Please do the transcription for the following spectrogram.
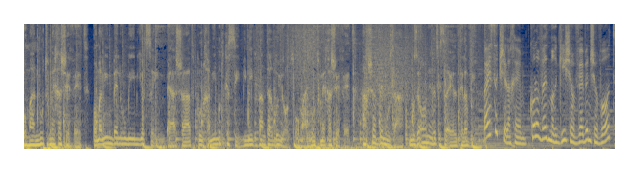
אומנות מכשפת. אומנים בינלאומיים יוצרים בהשראת פולחנים וטקסים ממגוון תרבויות. אומנות מכשפת. עכשיו במוזה, מוזיאון ארץ ישראל תל אביב. בעסק שלכם, כל עובד מרגיש שווה בין שוות,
